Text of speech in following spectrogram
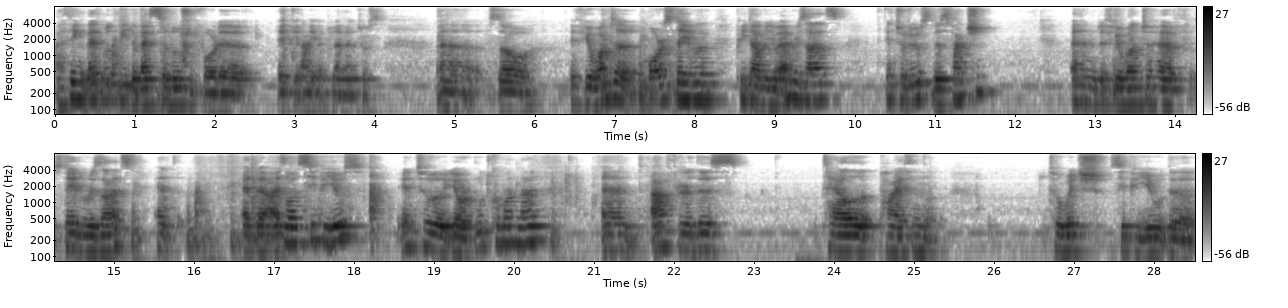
I think that would be the best solution for the API implementers. Uh, so if you want a more stable PWM results, introduce this function. And if you want to have stable results, add, add the isolcpus into your boot command line. And after this, tell Python to which CPU the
